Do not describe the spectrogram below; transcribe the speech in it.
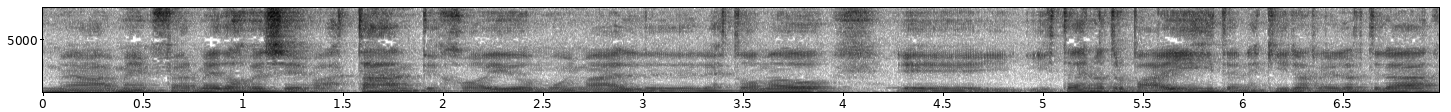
me, enfermé dos veces bastante, jodido, muy mal del estómago, eh, y, estás en otro país y tenés que ir a arreglártela.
